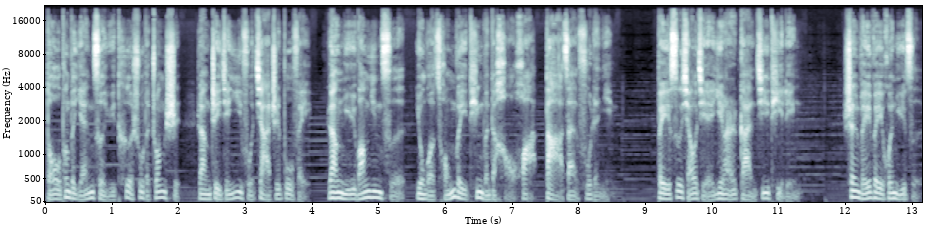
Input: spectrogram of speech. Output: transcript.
斗篷的颜色与特殊的装饰让这件衣服价值不菲，让女王因此用我从未听闻的好话大赞夫人您。贝斯小姐因而感激涕零。身为未婚女子，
